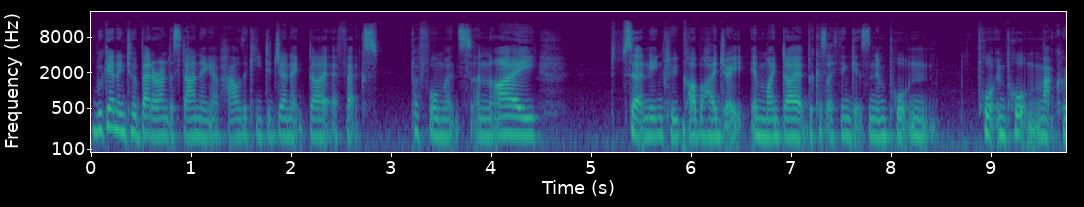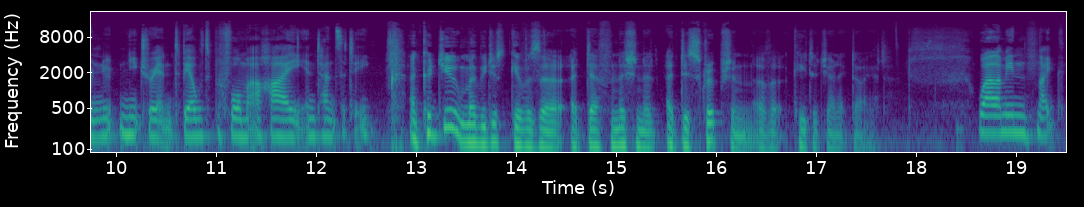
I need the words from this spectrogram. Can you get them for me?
we're getting to a better understanding of how the ketogenic diet affects performance. And I certainly include carbohydrate in my diet because I think it's an important important macronutrient to be able to perform at a high intensity. And could you maybe just give us a, a definition, a, a description of a ketogenic diet? Well, I mean, like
